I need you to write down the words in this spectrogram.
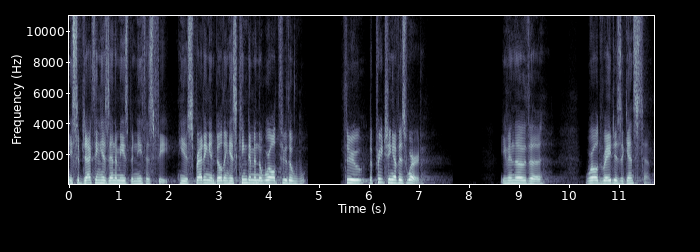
He's subjecting his enemies beneath his feet. He is spreading and building his kingdom in the world through the, through the preaching of his word, even though the world rages against him.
